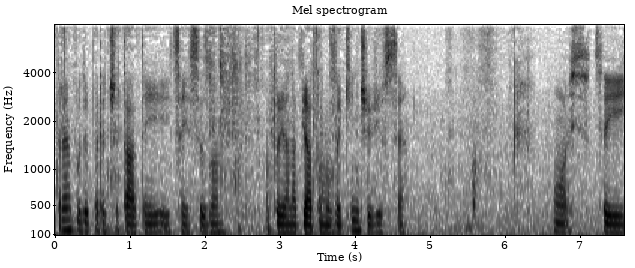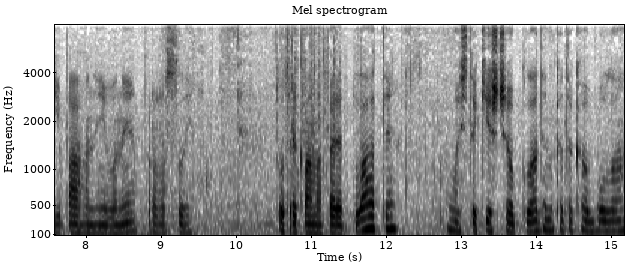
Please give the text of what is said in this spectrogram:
Треба буде перечитати і цей сезон. А то я на п'ятому закінчив і все. Ось, це її пагони і вони проросли. Тут реклама передплати. Ось такі ще обкладинка така була.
